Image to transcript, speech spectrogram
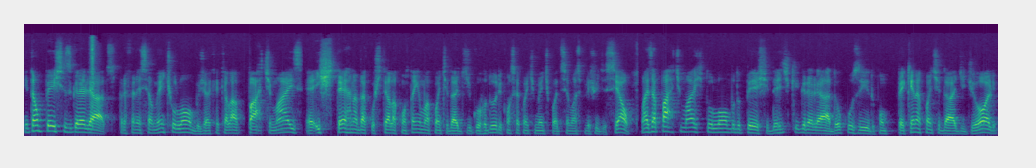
Então, peixes grelhados, preferencialmente o lombo, já que aquela parte mais é, externa da costela contém uma quantidade de gordura e, consequentemente, pode ser mais prejudicial, mas a parte mais do lombo do peixe, desde que grelhado ou cozido com pequena quantidade de óleo,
